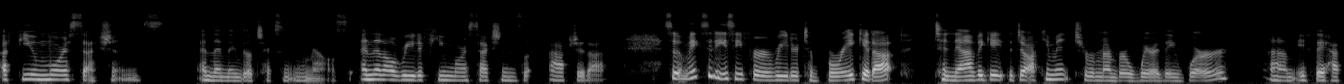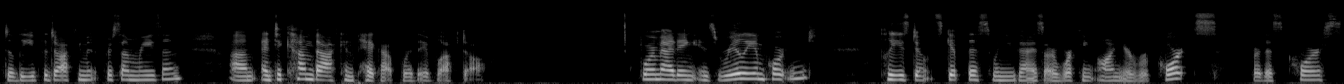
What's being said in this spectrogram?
a few more sections and then maybe I'll check some emails. And then I'll read a few more sections after that. So it makes it easy for a reader to break it up, to navigate the document, to remember where they were um, if they have to leave the document for some reason, um, and to come back and pick up where they've left off. Formatting is really important. Please don't skip this when you guys are working on your reports for this course.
